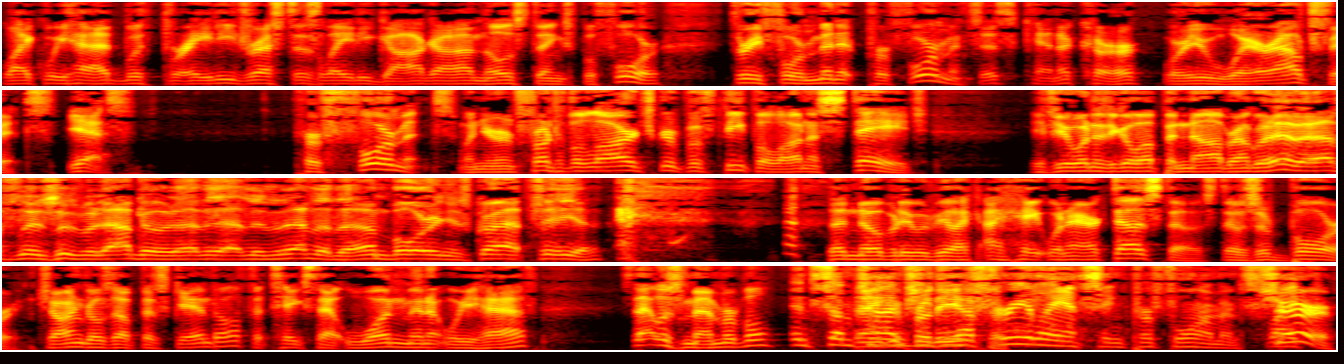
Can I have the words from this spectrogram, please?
like we had with Brady dressed as Lady Gaga and those things before, three, four minute performances can occur where you wear outfits. Yes. Performance, when you're in front of a large group of people on a stage. If you wanted to go up and knob around, go, "Hey, this is what I'm doing. I'm boring as crap, see ya. Then nobody would be like, I hate when Eric does those. Those are boring. John goes up as Gandalf. It takes that one minute we have. So that was memorable. And sometimes you you, for the do effort. freelancing performance. Sure. Like,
